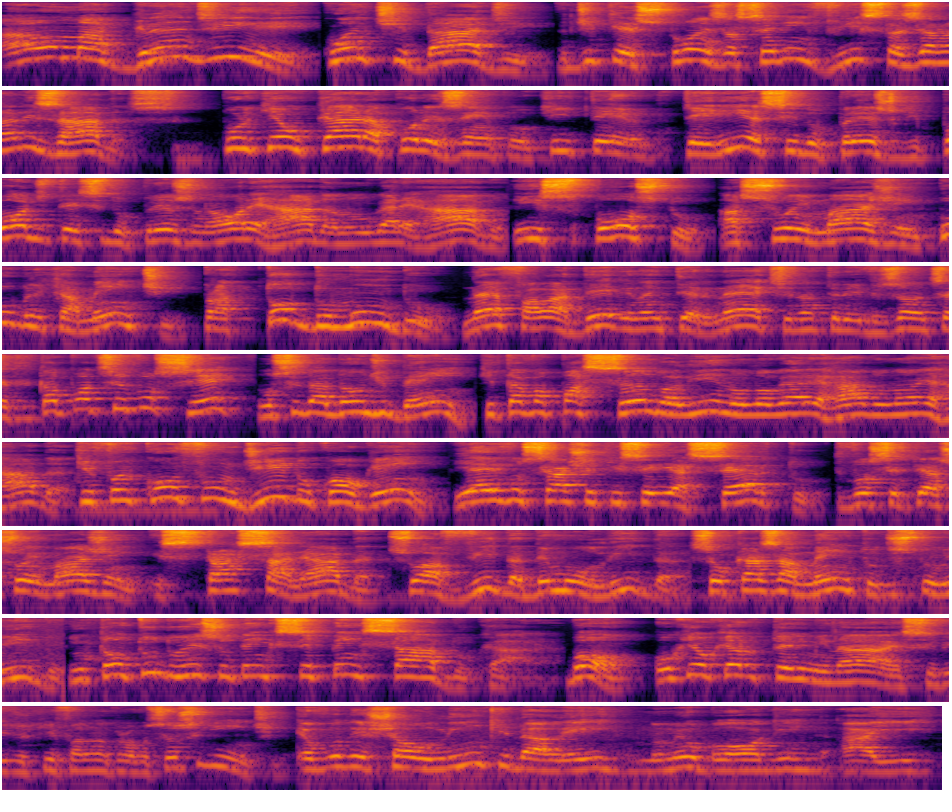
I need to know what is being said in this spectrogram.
há uma grande quantidade de questões a serem vistas e analisadas. Porque o cara, por exemplo, que ter, teria sido preso, que pode ter sido preso na hora errada, no lugar errado, e exposto a sua imagem publicamente para todo mundo, né, falar dele na internet, na televisão, etc e tal, pode ser você, um cidadão de bem, que estava passando ali no lugar errado, não errada, que foi confundido com alguém, e aí você acha que seria certo você ter a sua imagem estraçalhada, sua vida demolida, seu casamento destruído? Então tudo isso tem que ser pensado, cara cara. Bom, o que eu quero terminar esse vídeo aqui falando para você é o seguinte. Eu vou deixar o link da lei no meu blog aí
